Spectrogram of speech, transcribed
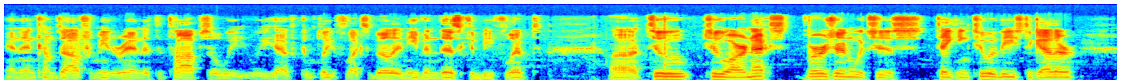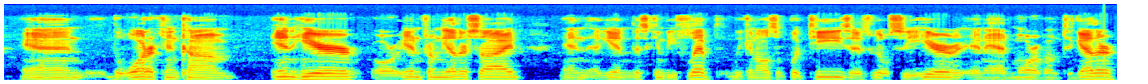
and then comes out from either end at the top. So we, we have complete flexibility and even this can be flipped. Uh, to, to our next version, which is taking two of these together and the water can come in here or in from the other side and again this can be flipped we can also put T's as we'll see here and add more of them together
